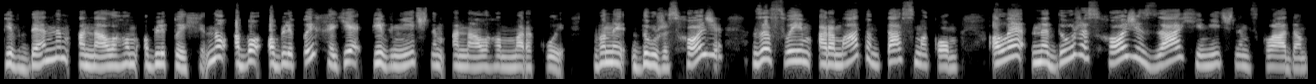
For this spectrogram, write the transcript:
південним аналогом обліпихи. Ну або обліпиха є північним аналогом маракуї. Вони дуже схожі за своїм ароматом та смаком, але не дуже схожі за хімічним складом.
